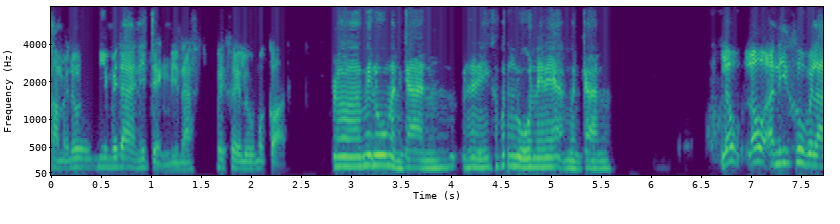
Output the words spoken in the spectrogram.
ทำไอ้นู่นนี่ไม่ได้นี่เจ๋งดีนะ ไม่เคยรู้มาก่อนเออไม่รู้เหมือนกันอันนี้เขาเพิ่งรู้ในเนี้ยเหมือนกัน แล้วแล้วอันนี้คือเวลา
